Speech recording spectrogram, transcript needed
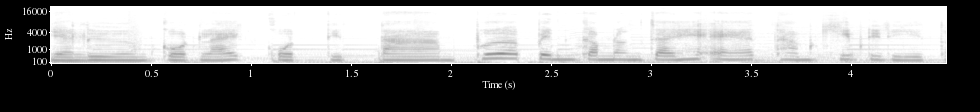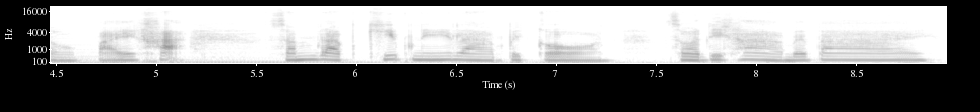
อย่าลืมกดไลค์กดติดตาม เพื่อเป็นกำลังใจให้แอดทำคลิปดีๆ ต่อไปค่ะสำหรับคลิปนี้ลาไปก่อน สวัสดีค่ะ บ๊ายบาย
